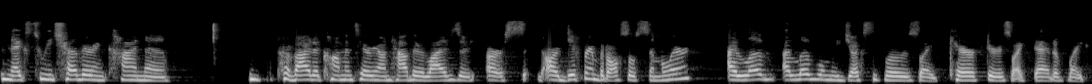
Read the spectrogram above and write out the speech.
next to each other and kind of provide a commentary on how their lives are, are are different but also similar. I love I love when we juxtapose like characters like that of like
